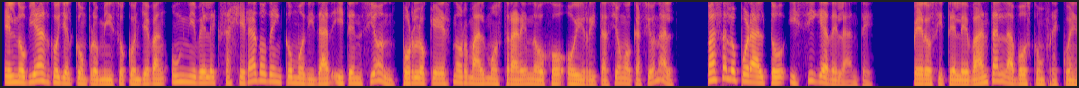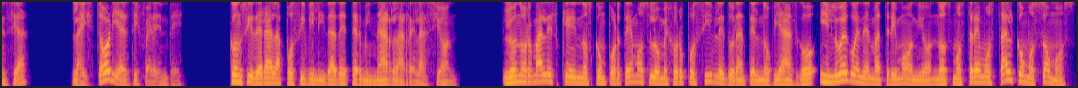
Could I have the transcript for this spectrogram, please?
El noviazgo y el compromiso conllevan un nivel exagerado de incomodidad y tensión, por lo que es normal mostrar enojo o irritación ocasional. Pásalo por alto y sigue adelante. Pero si te levantan la voz con frecuencia, la historia es diferente. Considera la posibilidad de terminar la relación. Lo normal es que nos comportemos lo mejor posible durante el noviazgo y luego en el matrimonio nos mostremos tal como somos,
